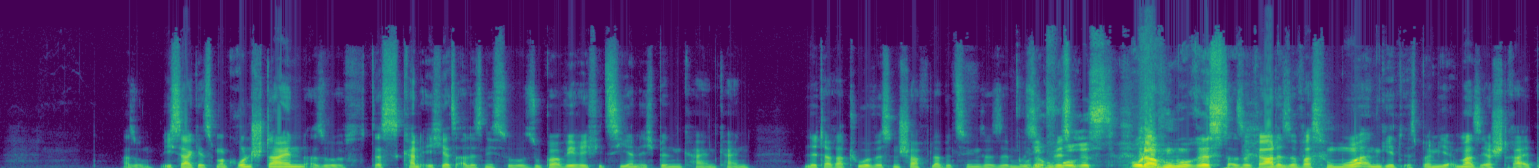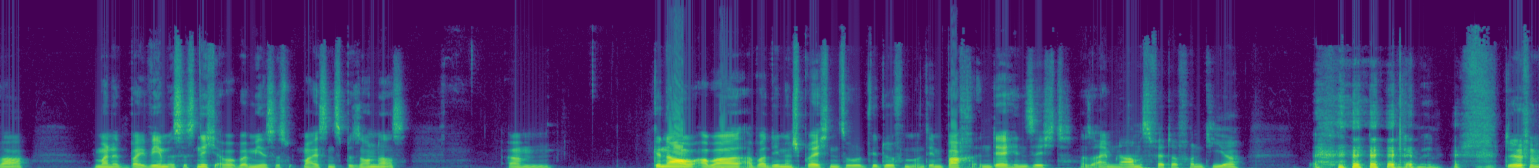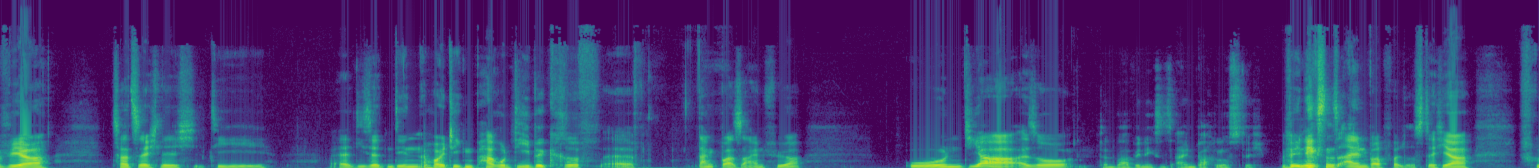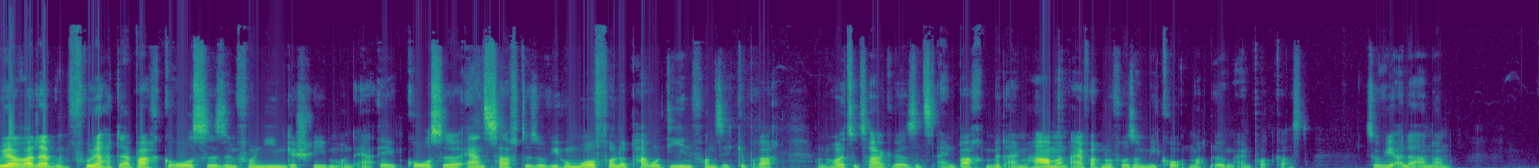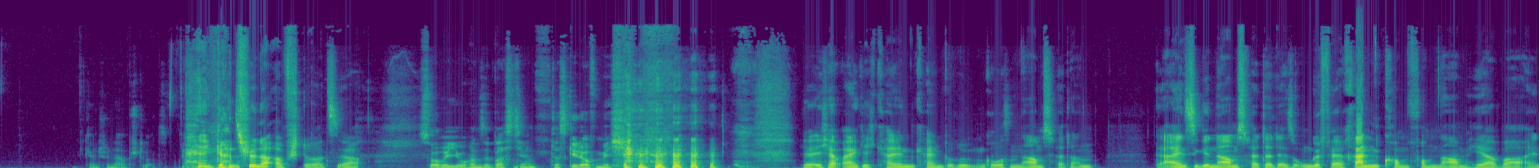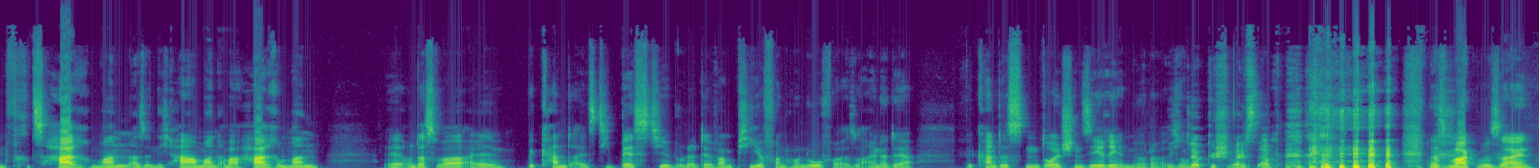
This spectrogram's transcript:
Also ich sage jetzt mal Grundstein, also das kann ich jetzt alles nicht so super verifizieren. Ich bin kein kein Literaturwissenschaftler beziehungsweise Musikwissen oder Humorist. Oder Humorist. Also gerade so was Humor angeht, ist bei mir immer sehr streitbar. Ich meine, bei wem ist es nicht, aber bei mir ist es meistens besonders. Ähm, genau, aber, aber dementsprechend so, wir dürfen und dem Bach in der Hinsicht, also einem Namensvetter von dir, dürfen wir tatsächlich die, äh, diese, den heutigen Parodiebegriff äh, dankbar sein für. Und ja, also. Dann war wenigstens ein Bach lustig. Wenigstens ein Bach war lustig, ja. Früher war der, früher hat der Bach große Symphonien geschrieben und äh, große, ernsthafte sowie humorvolle Parodien von sich gebracht. Und heutzutage sitzt ein Bach mit einem Hamann einfach nur vor so einem Mikro und macht irgendeinen Podcast. So wie alle anderen. Ganz schöner Absturz. Ein ganz schöner Absturz, ja. Sorry, Johann Sebastian, das geht auf mich. Ja, ich habe eigentlich keinen, keinen berühmten großen Namensvettern. Der einzige Namensvetter, der so ungefähr rankommt vom Namen her, war ein Fritz Harmann, also nicht Hamann, aber Harmann. Äh, und das war bekannt als die Bestie oder der Vampir von Hannover, also einer der bekanntesten deutschen Serienmörder. Also. Ich glaube, du schweifst ab. das mag wohl sein.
